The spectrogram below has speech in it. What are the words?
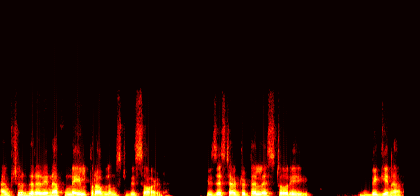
I'm sure there are enough nail problems to be solved. You just have to tell a story big enough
